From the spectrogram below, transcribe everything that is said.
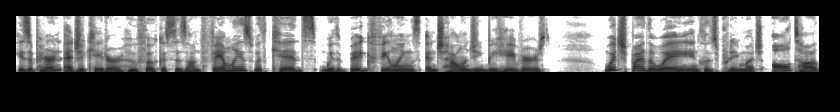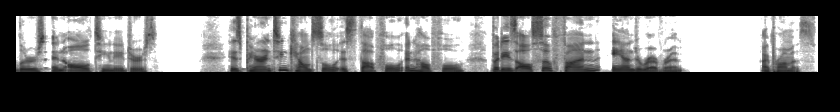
He's a parent educator who focuses on families with kids with big feelings and challenging behaviors, which, by the way, includes pretty much all toddlers and all teenagers. His parenting counsel is thoughtful and helpful, but he's also fun and irreverent. I promise.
